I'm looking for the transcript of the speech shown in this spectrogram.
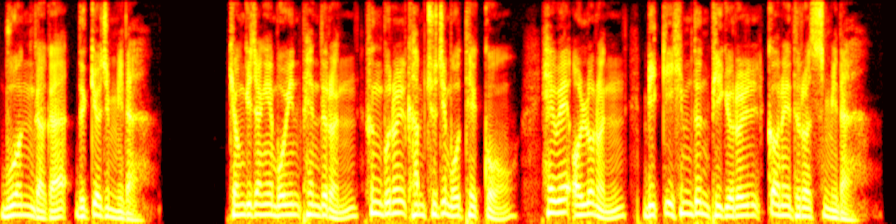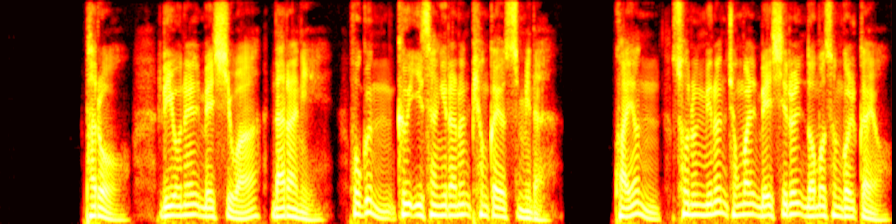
무언가가 느껴집니다. 경기장에 모인 팬들은 흥분을 감추지 못했고 해외 언론은 믿기 힘든 비교를 꺼내 들었습니다. 바로 리오넬 메시와 나란히 혹은 그 이상이라는 평가였습니다. 과연 손흥민은 정말 메시를 넘어선 걸까요?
